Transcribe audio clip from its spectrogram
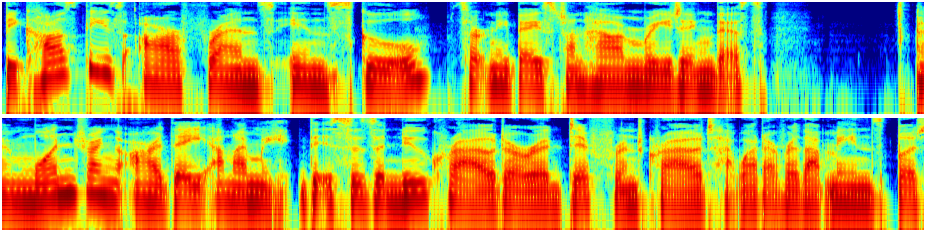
Because these are friends in school, certainly based on how I'm reading this, I'm wondering, are they, and I'm, this is a new crowd or a different crowd, whatever that means, but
